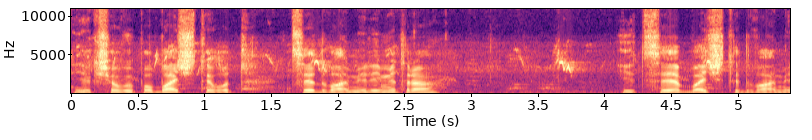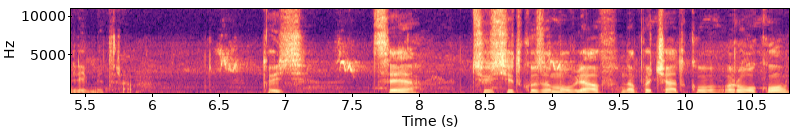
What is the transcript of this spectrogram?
якщо ви побачите, от це 2 мм. І це, бачите, 2 мм. Тобто це цю сітку замовляв на початку року,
